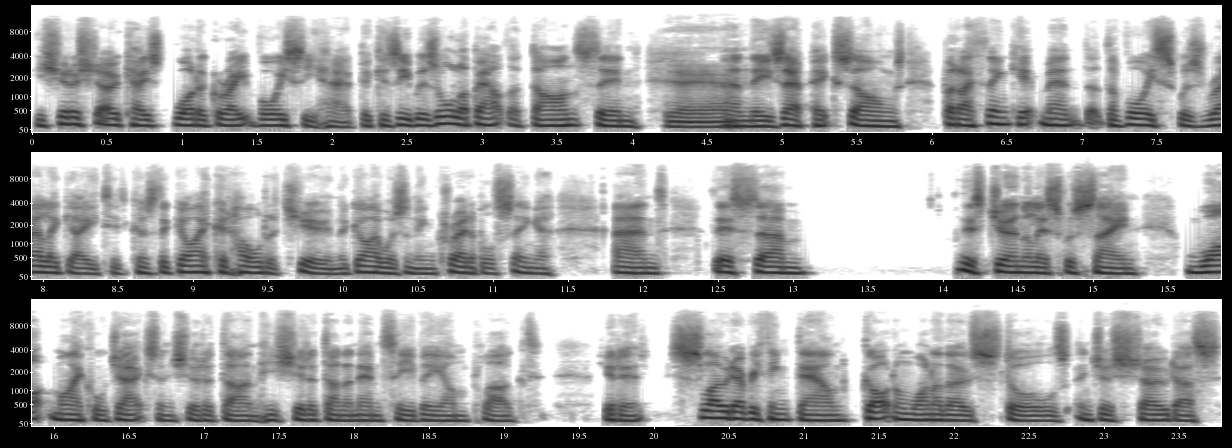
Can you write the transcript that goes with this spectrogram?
He should have showcased what a great voice he had because he was all about the dancing yeah, yeah. and these epic songs. But I think it meant that the voice was relegated because the guy could hold a tune. The guy was an incredible singer. And this, um, this journalist was saying what Michael Jackson should have done. He should have done an MTV unplugged. You'd have slowed everything down, got on one of those stalls, and just showed us.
